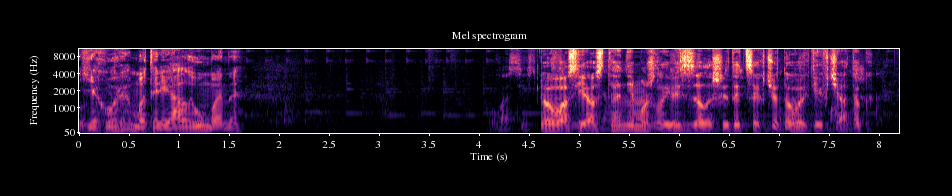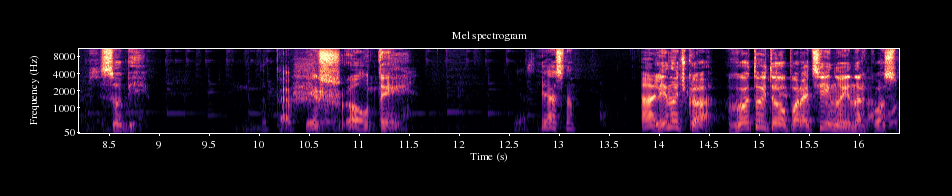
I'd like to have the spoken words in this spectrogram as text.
Єгоре, матеріали у мене. У вас є остання можливість залишити цих чудових дівчаток собі. Та пішов ти. Ясно. Аліночко, готуйте операційну і наркоз.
